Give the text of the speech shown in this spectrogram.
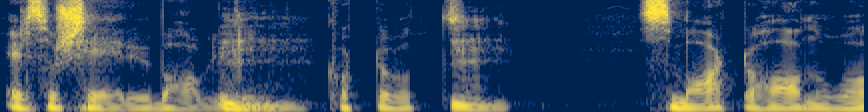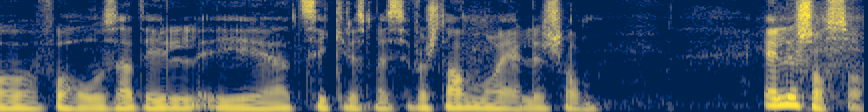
Ellers så skjer det ubehagelige ting. Kort og godt. Smart å ha noe å forholde seg til i et sikkerhetsmessig forstand, og ellers sånn. Ellers også.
